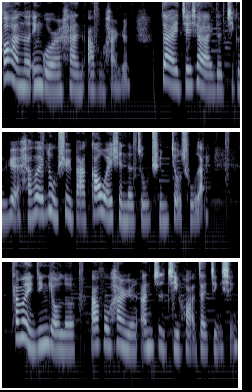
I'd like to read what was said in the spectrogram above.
包含了英国人和阿富汗人。在接下来的几个月，还会陆续把高危险的族群救出来。他们已经有了阿富汗人安置计划在进行。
